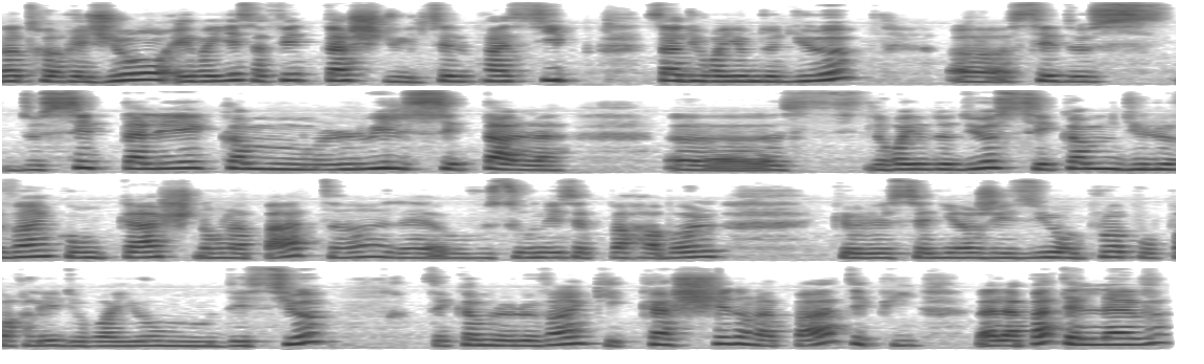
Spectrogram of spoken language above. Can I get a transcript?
notre région. Et voyez, ça fait tache d'huile. C'est le principe, ça, du royaume de Dieu. Euh, c'est de, s'étaler comme l'huile s'étale. le royaume de Dieu, c'est comme du levain qu'on cache dans la pâte. Hein. Vous vous souvenez de cette parabole que le Seigneur Jésus emploie pour parler du royaume des cieux. C'est comme le levain qui est caché dans la pâte, et puis bah, la pâte, elle lève,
